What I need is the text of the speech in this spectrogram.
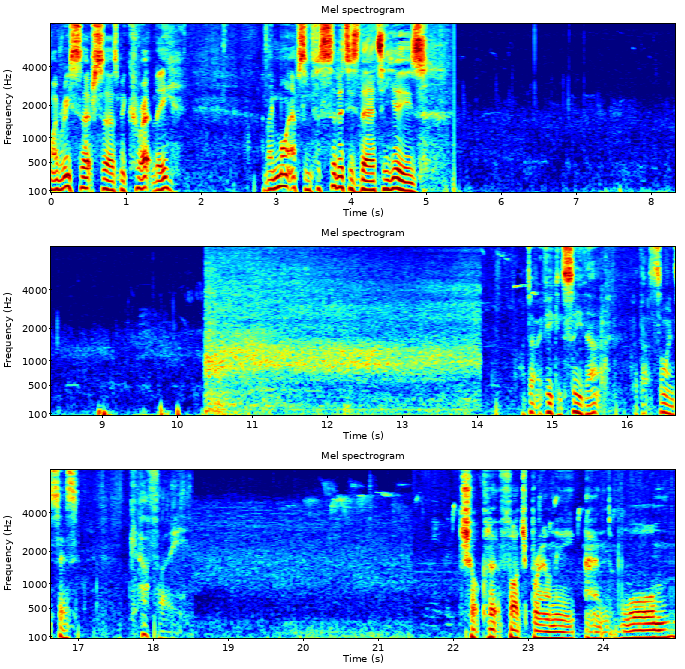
my research serves me correctly, they might have some facilities there to use. Don't know if you can see that, but that sign says cafe. Chocolate fudge brownie and warm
